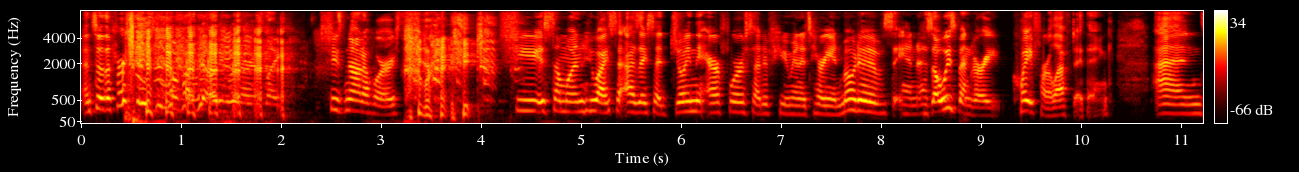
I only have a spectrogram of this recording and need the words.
And so the first thing to know about reality winner is like, she's not a horse. right. She is someone who I as I said joined the Air Force out of humanitarian motives and has always been very quite far left, I think. And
